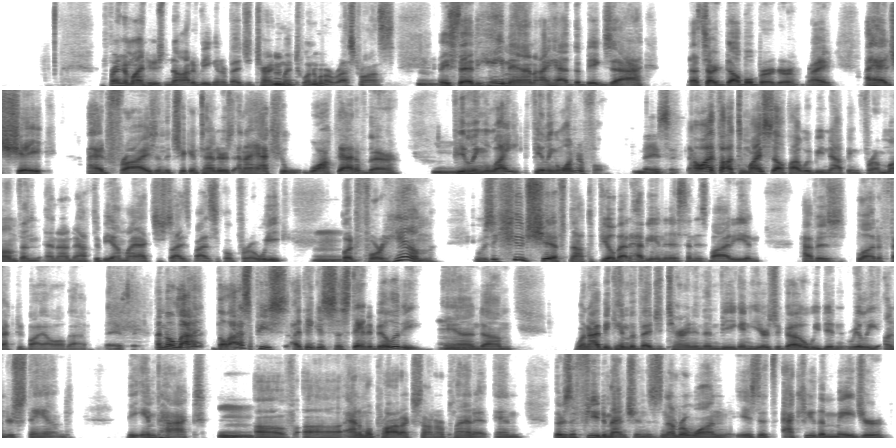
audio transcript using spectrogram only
A friend of mine who's not a vegan or vegetarian Mhm. went to one of our restaurants Mm. and he said, Hey, man, I had the Big Zack. That's our double burger, right? I had shake, I had fries and the chicken tenders. And I actually walked out of there Mm. feeling light, feeling wonderful. Amazing. Now, I thought to myself, I would be napping for a month and, and I'd have to be on my exercise bicycle for a week. Mm. But for him, it was a huge shift not to feel that heaviness in his body and have his blood affected by all of that. Amazing. And the last the last piece I think is sustainability. Mm. And um, when I became a vegetarian and then vegan years ago, we didn't really understand the impact Mm. of uh, animal products on our planet. And there's a few dimensions. Number one is it's actually the major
